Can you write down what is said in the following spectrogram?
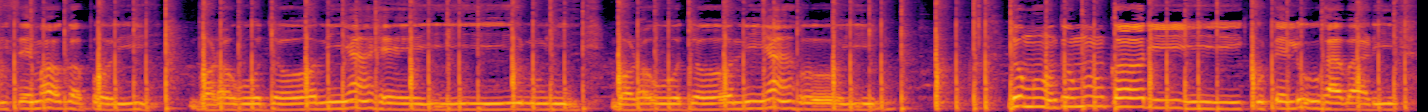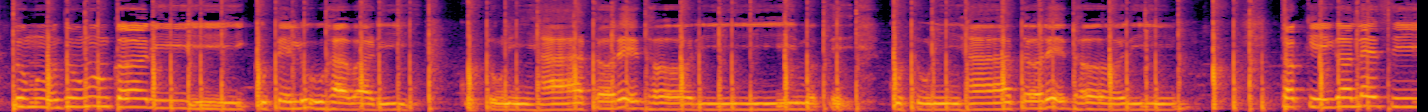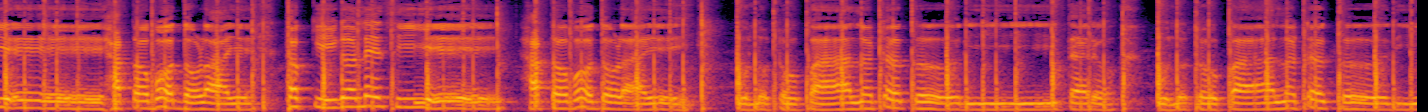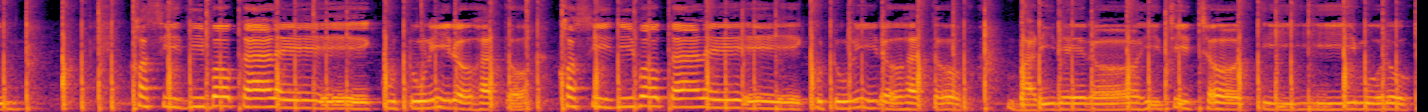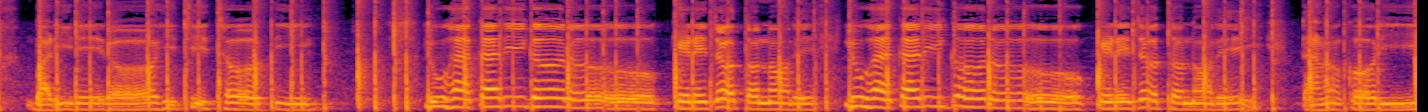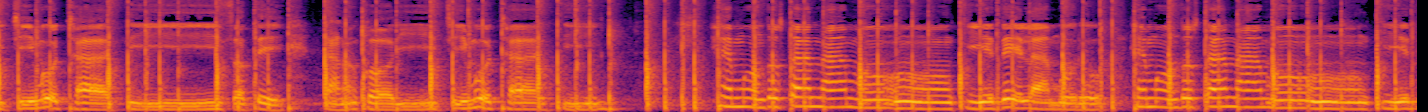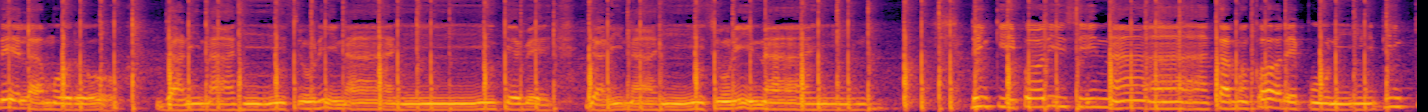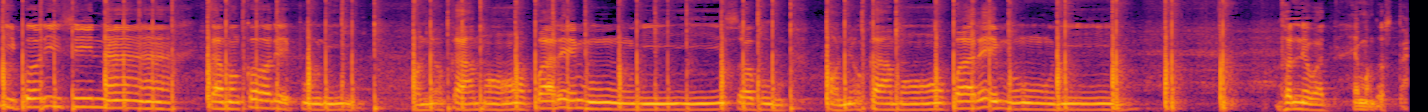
ଦିଶେ ମଗ ପରି। ବଡ଼ ଓଜନିଆ ହେଇ ମୁହିଁ ବଡ଼ ଓଜନିଆ ହୋଇ। ଦୁମୁ ଦୁମୁ କରି କୁଟେ ଲୁହା ବାଡ଼ି। ଦୁମୁ ଦୁମୁ କରି କୁଟେ ଲୁହା ବାଡ଼ି। କୁଟୁଣି ହାତରେ ଧରି ମୋତେ କୁଟୁଣି ହାତରେ ଧରି ଥକି ଗଲେ ସିଏ ହାତ ବଦଳାଏ। ଥକି ଗଲେ ସିଏ ହାତ ବଦଳାଏ। ଓଲଟ ପାଲଟ କରି ତାର ଓଲଟ ପାଲଟ କରି ଖସିଯିବ କାଳେ କୁଟୁଣିର ହାତ। ଖସିଯିବ କାଳେ କୁଟୁଣିର ହାତ। ବାଡ଼ିରେ ରହିଛି ଛତି ମୋର ବାଡ଼ିରେ ରହିଛି ଛତି। ଲୁହା କାରିଗର କେଡ଼େ ଯତନରେ? ଲୁହା କାରିଗର କେଡ଼େ ଯତନରେ? ଟାଣ କରିଛି ମୋ ଛାତି ସତେ ଟାଣ କରିଛି ମୋ ଛାତି। ହେମଦସ୍ତା ନାମ କିଏ ଦେଲା ମୋର? ହେମଦସ୍ତା ନାମ କିଏ ଦେଲା ମୋର ଜାଣି ନାହିଁ ଶୁଣି ନାହିଁ କେବେ ଜାଣି ନାହିଁ ଶୁଣି ନାହିଁ ଢିଙ୍କି ପରି ସିନା କାମ କରେ ପୁଣି ଢିଙ୍କି ପରି ସିନା କାମ କରେ ପୁଣି ଅନ୍ୟ କାମ ପାରେ ମୁହିଁ ସବୁ ଅନ୍ୟ କାମ ପାରେ ମୁହିଁ ଧନ୍ୟବାଦ ହେମଦସ୍ତା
